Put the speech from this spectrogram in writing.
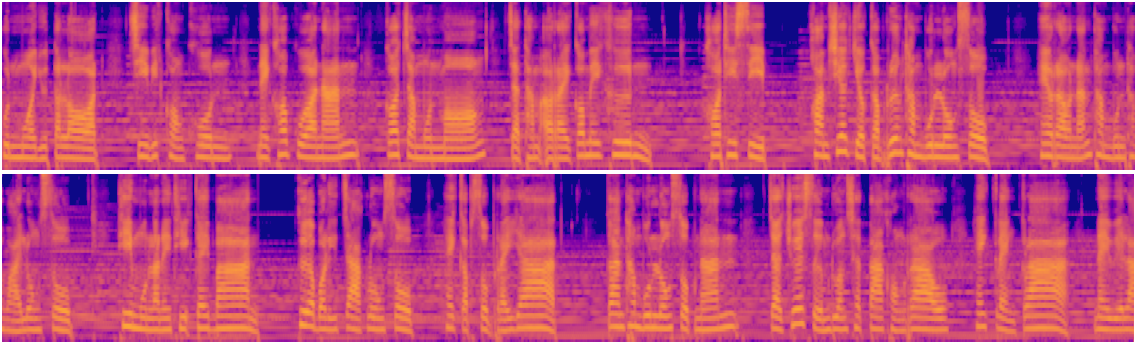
คุณมัวอยู่ตลอด ชีวิตของคนในครอบครัวนั้น ก็จะมุนมอง จะทำอะไรก็ไม่ขึ้น ข้อที่ 10 ความเชื่อเกี่ยวกับเรื่องทำบุญลงศพ ให้เรานั้นทำบุญถวายลงศพ ที่มูลนิธิใกล้บ้าน เพื่อบริจาคลงศพให้กับศพไร้ญาติ การทำบุญลงศพนั้น จะช่วยเสริมดวงชะตาของเราให้แกร่งกล้า ในเวลา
